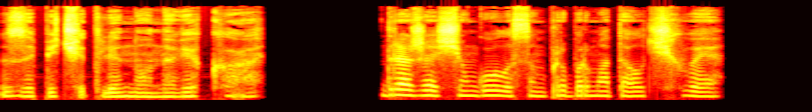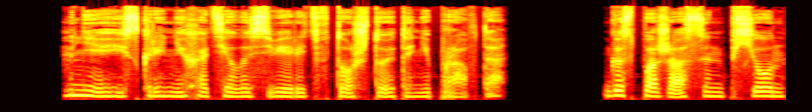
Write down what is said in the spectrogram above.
Запечатлено на века. Дрожащим голосом пробормотал Чхве. Мне искренне хотелось верить в то, что это неправда. Госпожа Сын Пхён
